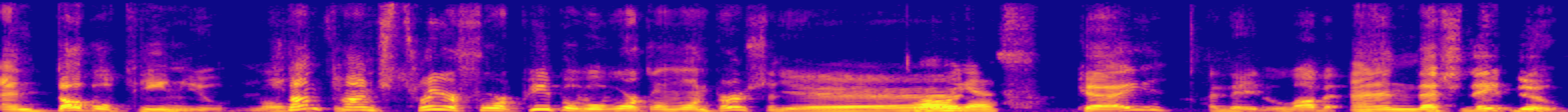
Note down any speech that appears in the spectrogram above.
and double team you, Multitude. sometimes three or four people will work on one person. Yeah. Oh yes. Okay. And they love it. And that's they do.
